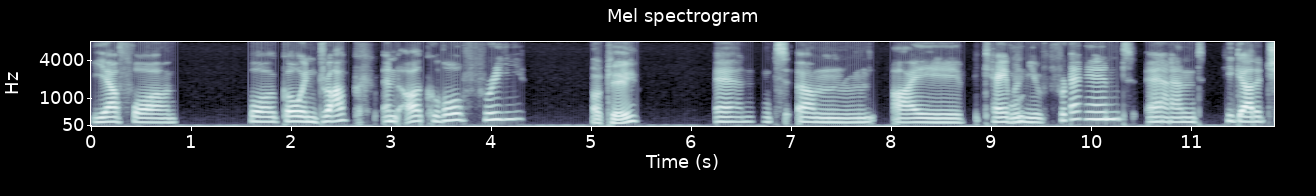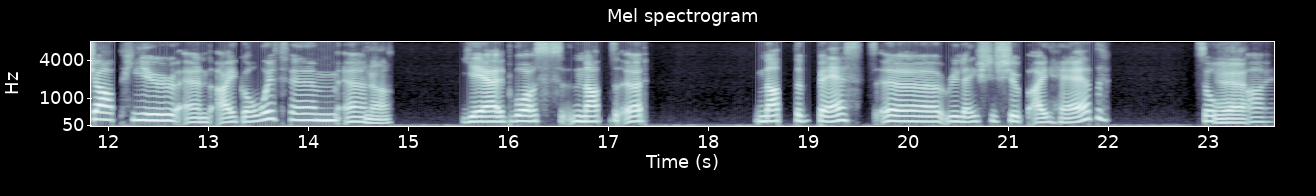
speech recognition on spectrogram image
yeah, for for going drug and alcohol free. Okay. And um I became a new friend and he got a job here and I go with him and Yeah. yeah, it was not uh, not the best uh, relationship I had. So Yeah. I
